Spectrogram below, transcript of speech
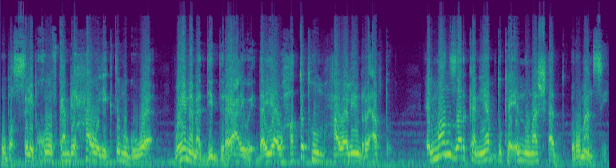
وبصلي بخوف كان بيحاول يكتمه جواه. وهنا مديت دراعي وإيديا وحطيتهم حوالين رقبته. المنظر كان يبدو كأنه مشهد رومانسي.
